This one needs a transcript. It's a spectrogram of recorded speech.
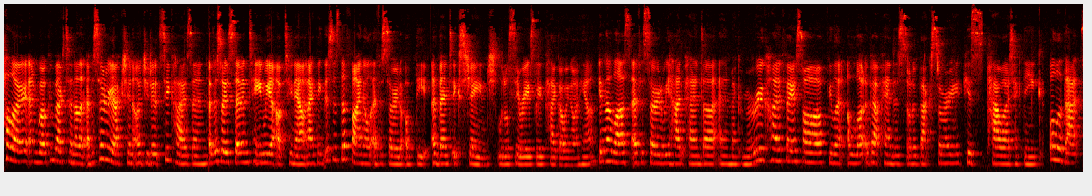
Hello and welcome back to another episode reaction of Jujutsu Kaisen. Episode 17 we are up to now and I think this is the final episode of the event exchange little series we've had going on here. In the last episode we had Panda and Mechamaru kind of face off. We learnt a lot about Panda's sort of backstory, his power technique, all of that.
